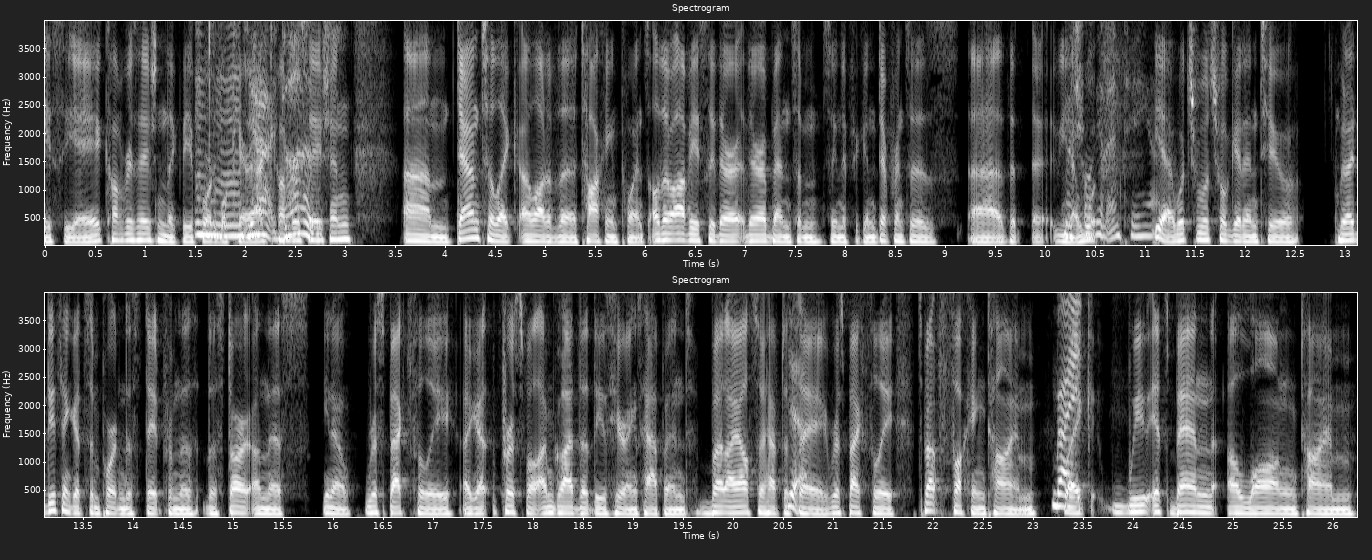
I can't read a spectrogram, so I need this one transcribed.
ACA conversation, like the Affordable Mm-hmm. Care Yeah, Act it does. Um, down to like a lot of the talking points. Although obviously there there have been some significant differences uh, that uh, you Which know we'll get into, yeah. yeah, which which we'll get into. But I do think it's important to state from the the start on this, you know, respectfully. I got first of all, I'm glad that these hearings happened, but I also have to Yeah. say respectfully, it's about fucking time. Right. Like we, it's been a long time.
